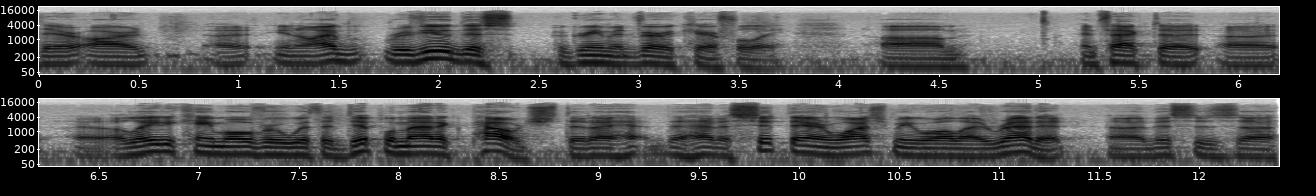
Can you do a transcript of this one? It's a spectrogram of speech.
There are, you know, I've reviewed this agreement very carefully. Um, in fact, uh, uh, a lady came over with a diplomatic pouch that I had, that had to sit there and watch me while I read it. this is uh,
